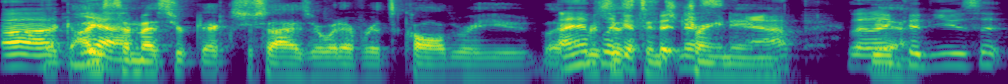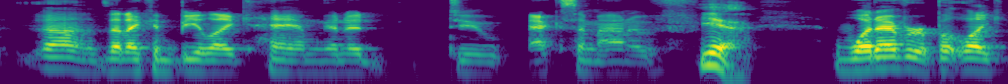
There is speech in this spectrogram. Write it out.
Uh, like yeah. isometric exercise or whatever it's called, where you like I have like a resistance fitness training. app that I could use it, uh, that I could be like, hey, I'm going to do X amount of Yeah, whatever. But like,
